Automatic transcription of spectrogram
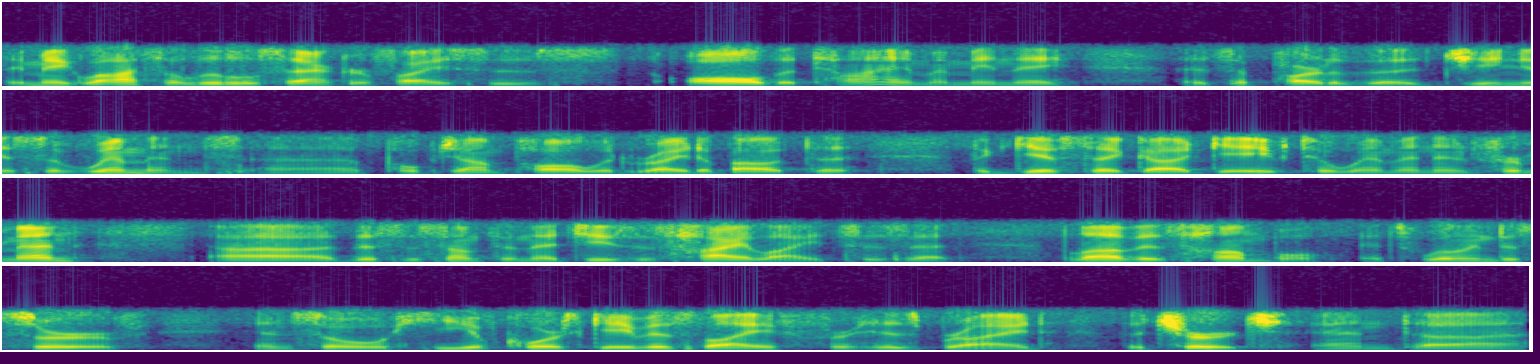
they make lots of little sacrifices all the time. I mean, they it's a part of the genius of women. Uh, Pope John Paul would write about the the gifts that God gave to women, and for men, uh, this is something that Jesus highlights: is that love is humble, it's willing to serve, and so he, of course, gave his life for his bride, the church. And uh,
